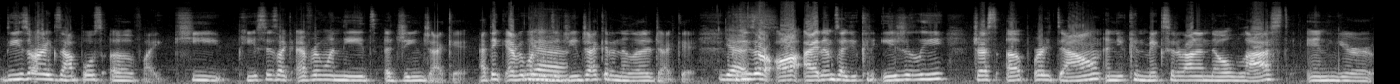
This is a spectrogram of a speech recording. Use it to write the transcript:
these are examples of like key pieces. Like everyone needs a jean jacket. I think everyone Yeah. needs a jean jacket and a leather jacket yeah These are all items that you can easily dress up or down, and you can mix it around, and they'll last in your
